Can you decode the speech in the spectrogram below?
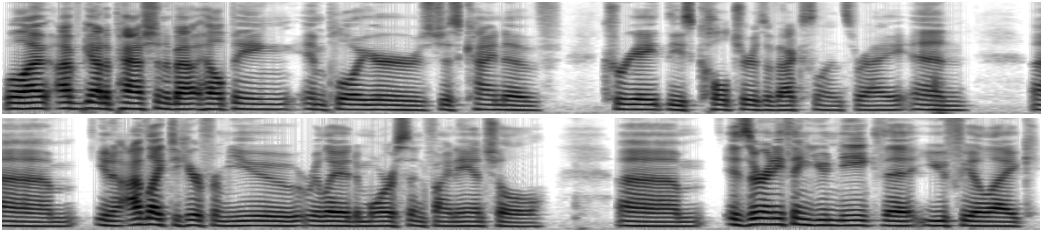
Well, I, have got a passion about helping employers just kind of create these cultures of excellence, right? And um, you know, I'd like to hear from you related to Morrison Financial. Um, is there anything unique that you feel like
